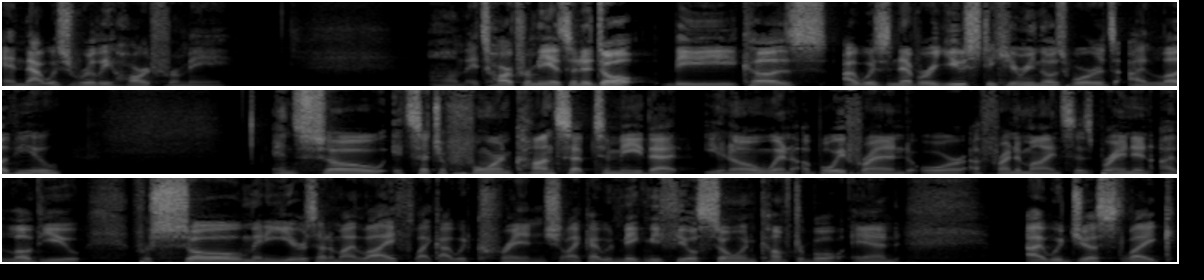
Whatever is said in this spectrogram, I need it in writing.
And that was really hard for me. Um, it's hard for me as an adult because I was never used to hearing those words, I love you. And so it's such a foreign concept to me that, you know, when a boyfriend or a friend of mine says, Brandon, I love you, for so many years out of my life, like I would cringe. Like I would make me feel so uncomfortable. And I would just like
